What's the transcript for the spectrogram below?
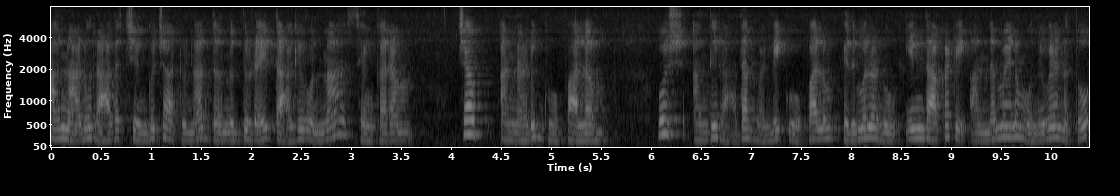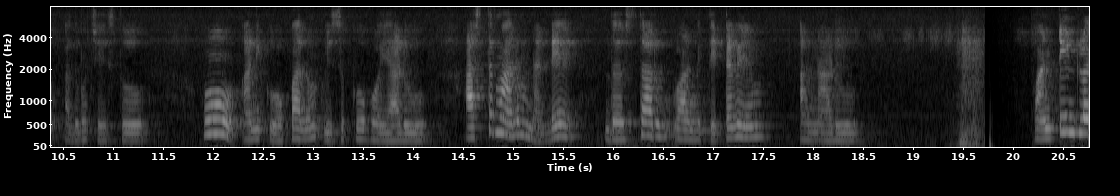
అన్నాడు రాధ చెంగుచాటున దన్నుద్దుడై దాగి ఉన్న శంకరం. చప్ అన్నాడు గోపాలం. ఉష్ అంది రాధ మళ్ళీ గోపాలం పెదములను ఇందాకటి అందమైన మునివేళ్ళతో అదుము చేస్తూ. ఊ అని గోపాలం విసుక్కోబోయాడు. అస్తమానం నన్నే దస్తారు వాణ్ణి తిట్టవేం? అన్నాడు. వంటింట్లో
